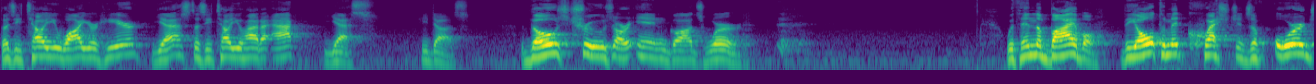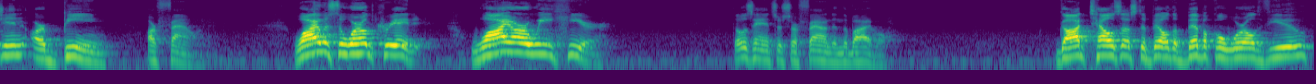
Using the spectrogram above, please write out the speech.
Does he tell you why you're here? Yes. Does he tell you how to act? Yes. He does. Those truths are in God's word. Within the Bible, the ultimate questions of origin or being are found. Why was the world created? Why are we here? Those answers are found in the Bible. God tells us to build a biblical worldview,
